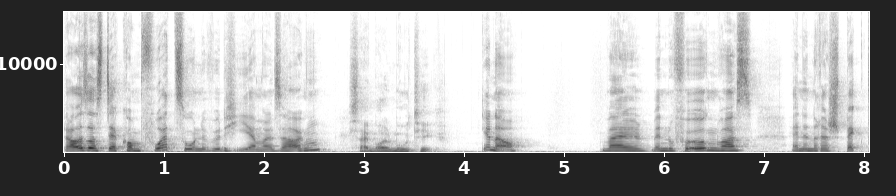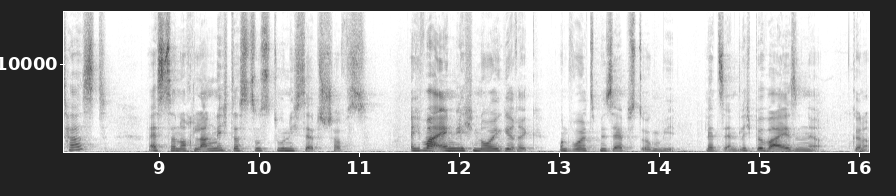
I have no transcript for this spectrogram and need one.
raus aus der Komfortzone, würde ich eher mal sagen. Sei mal mutig. Genau. Weil wenn du für irgendwas einen Respekt hast, heißt das noch lange nicht, dass du es du nicht selbst schaffst. Ich war eigentlich neugierig und wollte es mir selbst irgendwie letztendlich beweisen, ja, genau.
